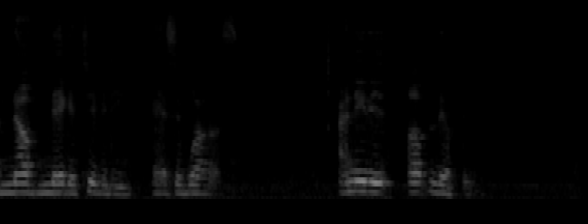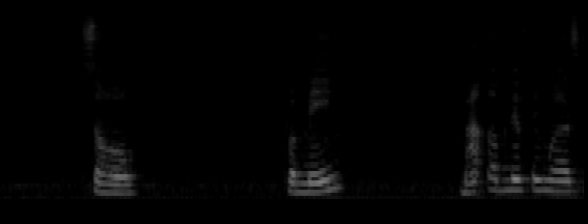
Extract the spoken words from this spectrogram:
enough negativity as it was. I needed uplifting. So for me, my uplifting was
